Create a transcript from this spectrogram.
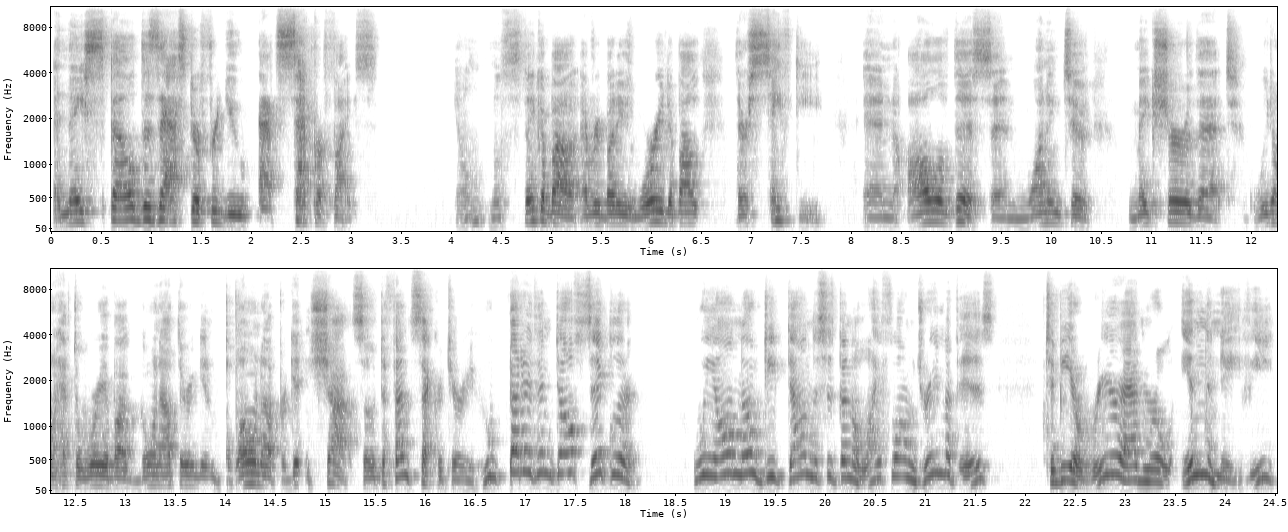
and they spell disaster for you at sacrifice. You know, let's think about everybody's worried about their safety and all of this and wanting to make sure that we don't have to worry about going out there and getting blown up or getting shot. So, Defense Secretary, who better than Dolph Ziggler? We all know deep down this has been a lifelong dream of his to be a rear admiral in the Navy,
